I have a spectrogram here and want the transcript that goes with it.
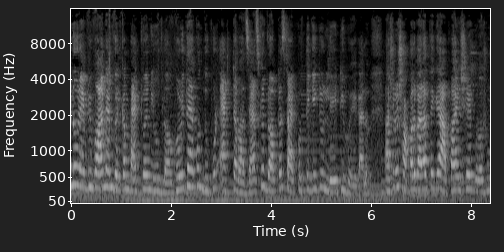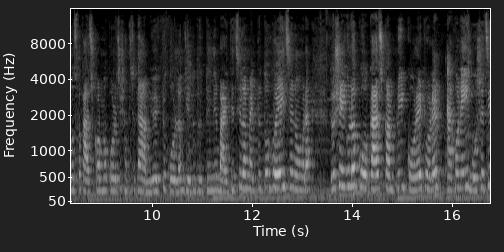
Afternoon everyone and welcome back to new blog ঘড়িতে এখন দুপুর একটা বাজে। আজকে ব্লগটা স্টার্ট করতে গিয়ে একটু লেটই হয়ে গেল। আসলে সকালবেলা থেকে আপা এসে সমস্ত কাজকর্ম করেছে, সাথে সাথে আমিও একটু করলাম। যেহেতু দু, তিন দিন বাড়িতে ছিলাম একটু তো হয়েইছে নোংরা। তো সেইগুলো কাজ কমপ্লিট করে ঠোরে এখন এই বসেছি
